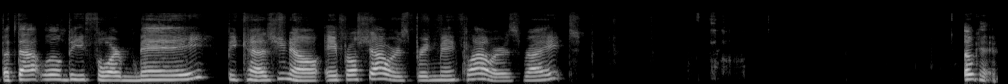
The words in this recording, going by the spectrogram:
But that will be for May because, you know, April showers bring May flowers, right? Okay.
